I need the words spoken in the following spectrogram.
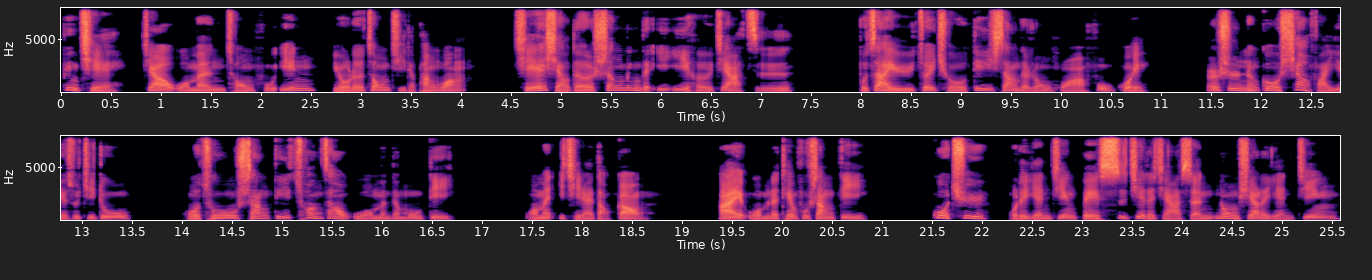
并且叫我们从福音有了终极的盼望，且晓得生命的意义和价值，不在于追求地上的荣华富贵。而是能够效法耶稣基督，活出上帝创造我们的目的。我们一起来祷告：爱我们的天父上帝。过去我的眼睛被世界的假神弄瞎了眼睛，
